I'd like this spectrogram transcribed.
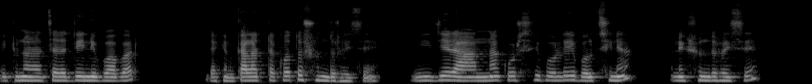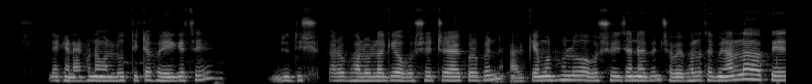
একটু নাড়াচাড়া দিয়ে নেব আবার। দেখেন কালারটা কত সুন্দর হয়েছে। নিজে রান্না করছি বলে বলছি না, অনেক সুন্দর হয়েছে। দেখেন এখন আমার লতিটা হয়ে গেছে। যদি কারও ভালো লাগে অবশ্যই ট্রাই করবেন। আর কেমন হলো অবশ্যই জানাবেন। সবাই ভালো থাকবেন। আল্লাহ হাফেজ।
